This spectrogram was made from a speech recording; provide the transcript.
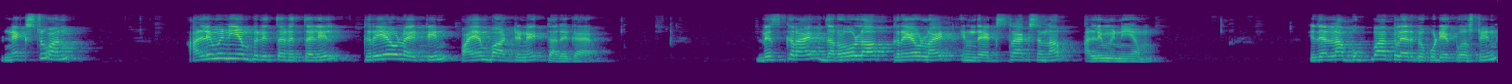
நெக்ஸ்ட் ஒன் அலுமினியம் பிரித்தெடுத்தலில் கிரையோலைட்டின் பயன்பாட்டினை தருக. Describe the role of cryolite in the extraction of aluminium இதெல்லாம் புக் பாக்கில் இருக்கக்கூடிய கொஸ்டின்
